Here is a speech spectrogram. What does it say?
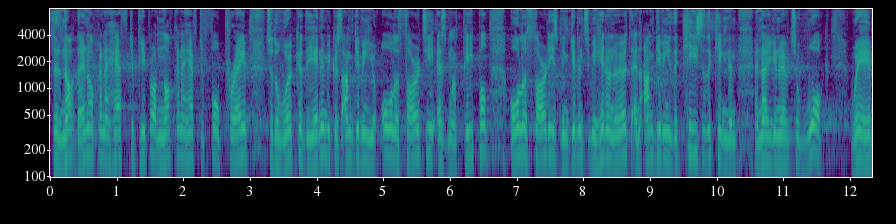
So they're not, they're not going to have to, people are not going to have to fall prey to the work of the enemy because I'm giving you all authority as my people. All authority has been given to me here on earth earth, and I'm giving you the keys of the kingdom. And now you're to be able to walk where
